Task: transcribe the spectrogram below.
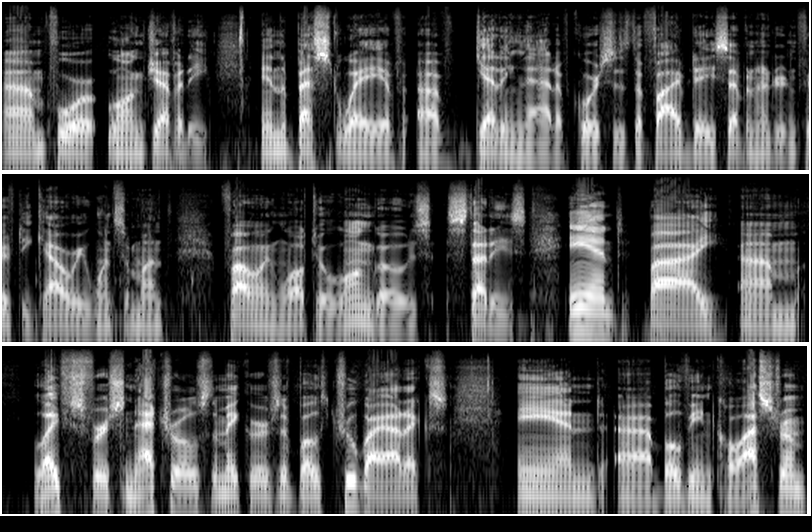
um, for longevity. And the best way of, of getting that, of course, is the five day, 750 calorie once a month following Valter Longo's studies. And by um, Life's First Naturals, the makers of both TruBiotics and uh, bovine colostrum,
